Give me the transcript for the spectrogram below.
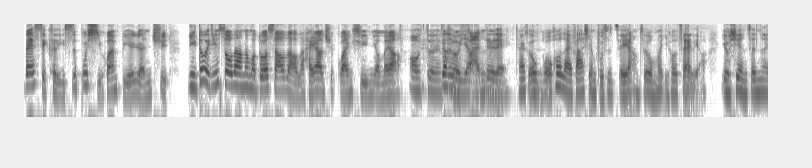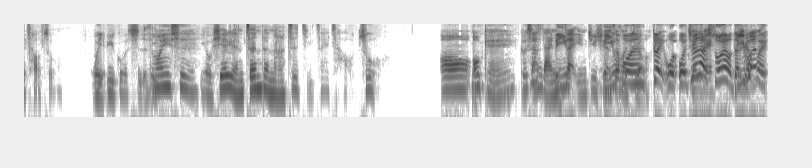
basically 是不喜欢别人去，你都已经受到那么多骚扰了，还要去关心，有没有？哦，对，就很烦，对不对？他说我后来发现不是这样，这我们以后再聊。有些人真的在炒作，我也遇过实例。什么意思？有些人真的拿自己在炒作。哦、oh，OK，可是离在影剧圈这么久，对我我觉得所有的人会婚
